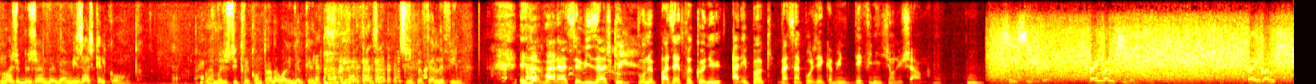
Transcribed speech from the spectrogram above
Moi, j'ai besoin d'un visage quelconque. Ouais, moi, je suis très content d'avoir quelqu'un. si je peux faire le film. Et voilà, ce visage qui, pour ne pas être connu à l'époque, va s'imposer comme une définition du charme. Sì, sì, vengo anch'io. Vengo anch'io.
